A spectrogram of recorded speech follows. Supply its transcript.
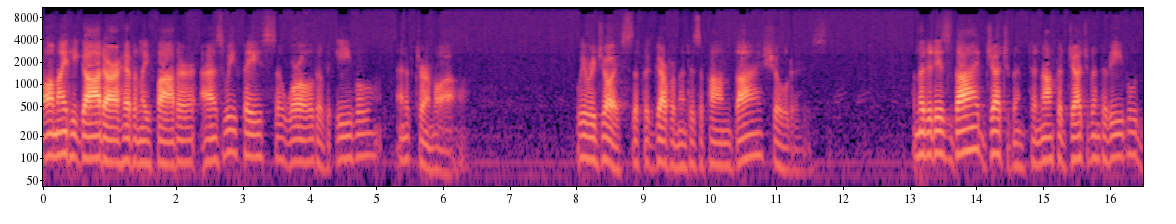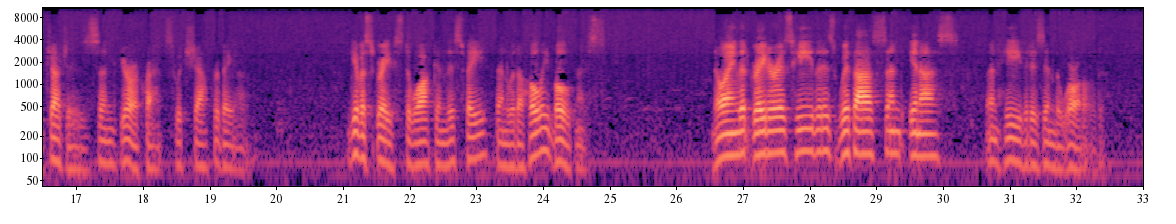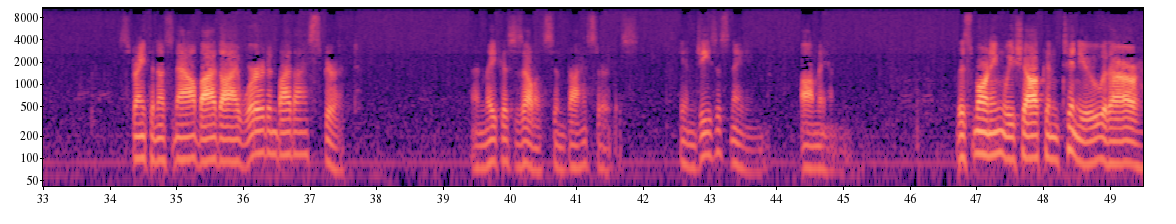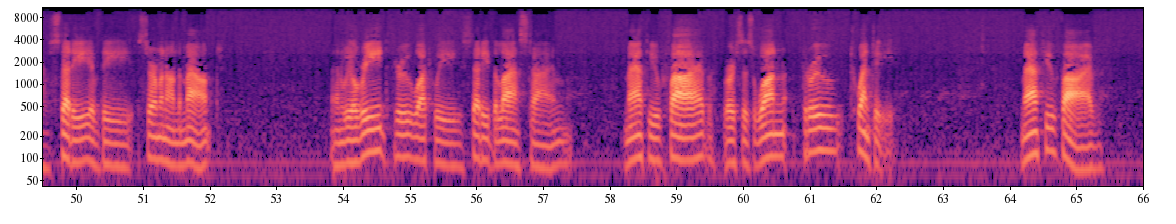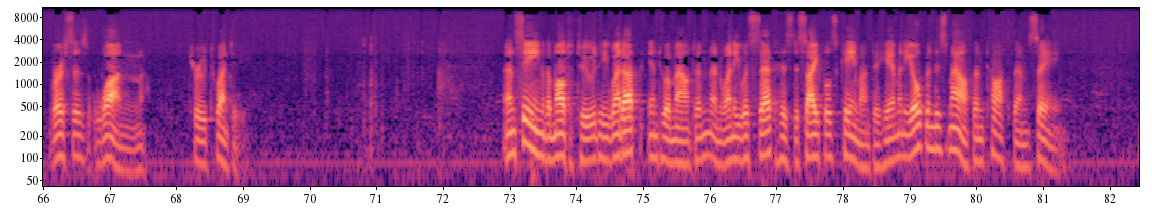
Almighty God, our Heavenly Father, as we face a world of evil and of turmoil, we rejoice that the government is upon thy shoulders, and that it is thy judgment and not the judgment of evil judges and bureaucrats which shall prevail. Give us grace to walk in this faith and with a holy boldness, knowing that greater is he that is with us and in us than he that is in the world. Strengthen us now by thy word and by thy spirit, and make us zealous in thy service. In Jesus' name, amen. This morning we shall continue with our study of the Sermon on the Mount, and we'll read through what we studied the last time Matthew 5, verses 1 through 20. Matthew 5, verses 1 through 20. And seeing the multitude, he went up into a mountain, and when he was set, his disciples came unto him, and he opened his mouth and taught them, saying,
